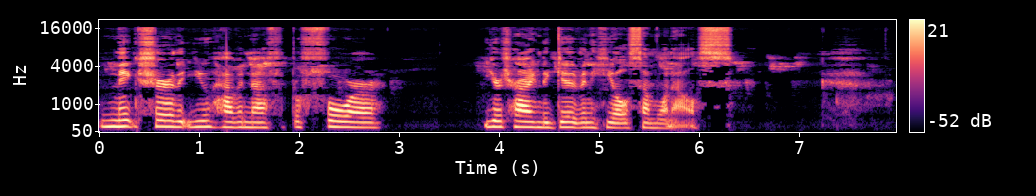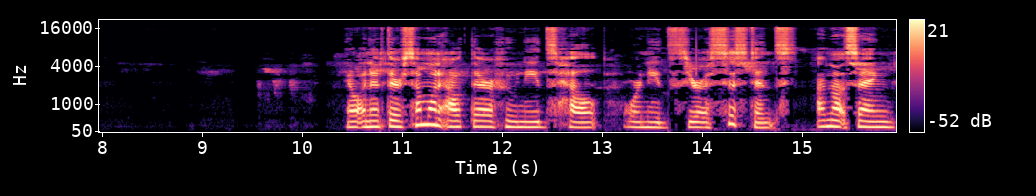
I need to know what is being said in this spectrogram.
Make sure that you have enough before you're trying to give and heal someone else. You know, and if there's someone out there who needs help or needs your assistance, I'm not saying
